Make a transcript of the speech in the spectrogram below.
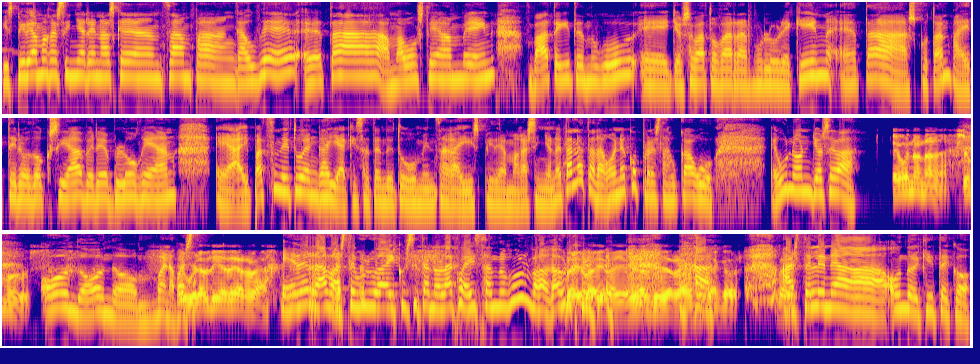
Izpidea magazinaren azken zanpan gaude, eta amabostean behin bat egiten dugu e, Joseba Tobar Arbulurekin, eta askotan, ba, heterodoxia bere blogean e, aipatzen dituen gaiak izaten ditugu mintzagai izpidea magazin honetan, eta dagoeneko prest daukagu. Egunon, Joseba? Egun hona, ze moduz. Ondo, ondo. Bueno, pues, eguraldi ederra. Ederra, bazte burua ikusita nolakoa izan dugun, ba, gaur. Bai, bai, bai, eguraldi ederra, honetan gaur. Bai. Aztelenea ondo ekiteko.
